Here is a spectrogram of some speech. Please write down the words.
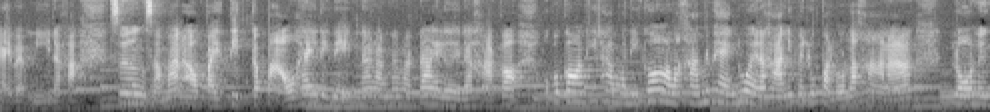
ก่ๆแบบนี้นะคะ ซึ่งสามารถเอาไปติดกระเป๋าให้เด็กๆน่ารักน่ารักได้เลยนะคะ ก็อุปกรณ์ที่ทำวันนี้ก็ราคาไม่แพงด้วยนะคะ นี่เป็นลูกปัดลดราคานะ โลหนึ่ง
